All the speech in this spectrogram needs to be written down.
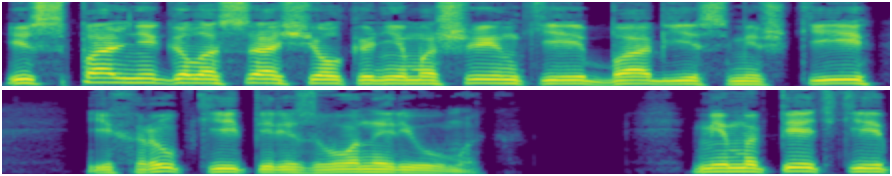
Из спальни голоса, щелканье машинки, бабьи смешки и хрупкие перезвоны рюмок. Мимо Петьки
